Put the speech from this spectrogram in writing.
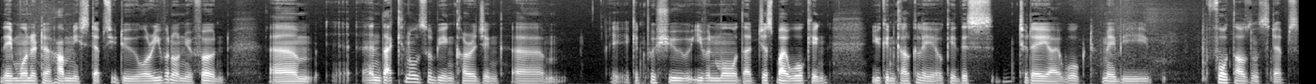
they monitor how many steps you do or even on your phone. Um, and that can also be encouraging um, it, it, can push you even more that just by walking you can calculate okay this today i walked maybe 4000 steps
